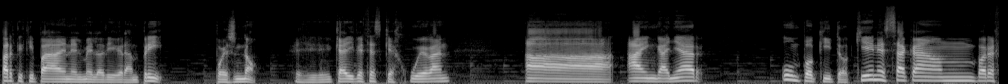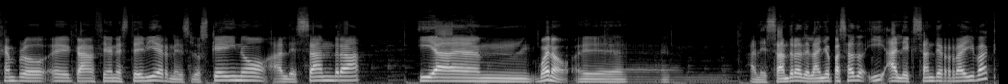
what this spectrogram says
participa en el Melody Grand Prix. Pues no, eh, que hay veces que juegan a, engañar un poquito. ¿Quiénes sacan, por ejemplo, eh, canción este viernes? Los Keino, Alessandra, y em, bueno, eh, Alessandra del año pasado y Alexander Rybak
